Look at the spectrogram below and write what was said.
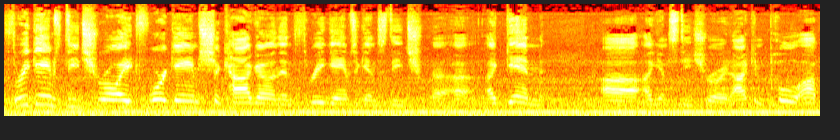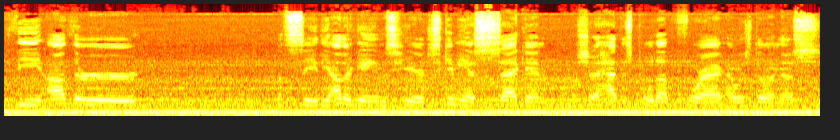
three games Detroit, four games Chicago, and then three games against Detroit uh, again uh, against Detroit. I can pull up the other. Let's see the other games here. Just give me a second. I should have had this pulled up before I, I was doing this.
